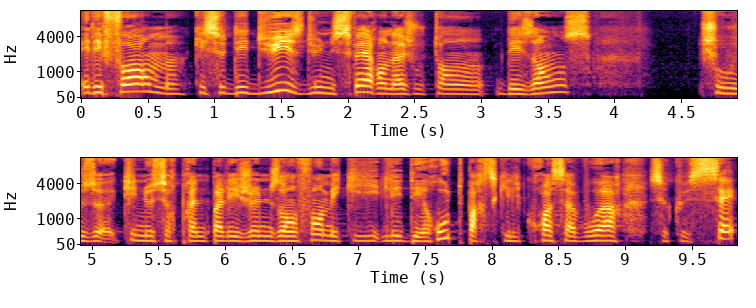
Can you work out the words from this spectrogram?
et des formes qui se déduisent d'une sphère en ajoutant des anses, choses qui ne surprennent pas les jeunes enfants mais qui les déroutent parce qu'ils croient savoir ce que c'est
